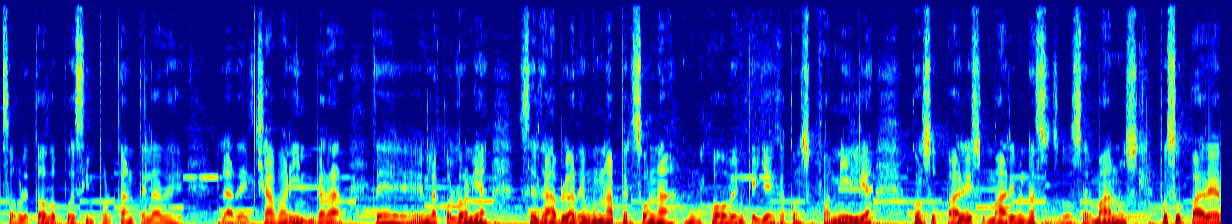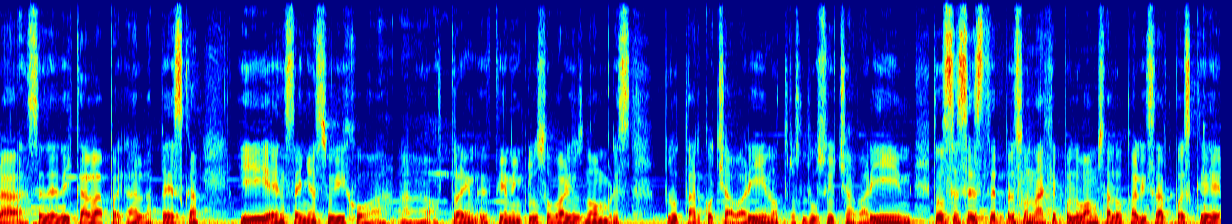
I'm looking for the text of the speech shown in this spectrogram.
Sobre todo, pues importante la de la del Chavarín, ¿verdad? en la colonia se habla de una persona, un joven que llega con su familia, con su padre y su madre y unos dos hermanos. Pues su padre se dedica a la, pesca y enseña a su hijo a, tiene incluso varios nombres, Plutarco Chavarín, otros Lucio Chavarín. Entonces este personaje pues lo vamos a localizar pues que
